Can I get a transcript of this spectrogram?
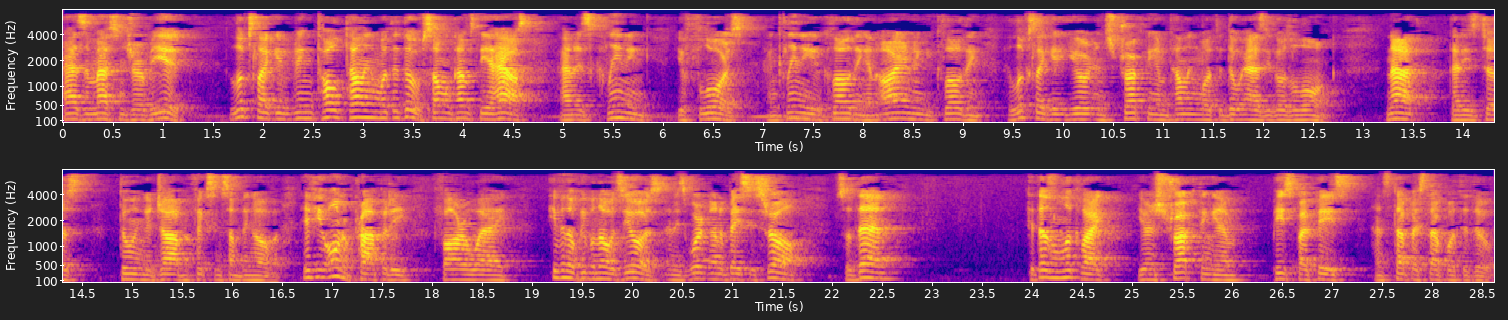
as a messenger of a Yid. It looks like you're being told, telling him what to do. If someone comes to your house and is cleaning your floors and cleaning your clothing and ironing your clothing, it looks like you're instructing him, telling him what to do as he goes along. Not that he's just doing a job and fixing something over. If you own a property far away, even though people know it's yours and he's working on a base Yisrael, so then it doesn't look like you're instructing him piece by piece and step by step what to do.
